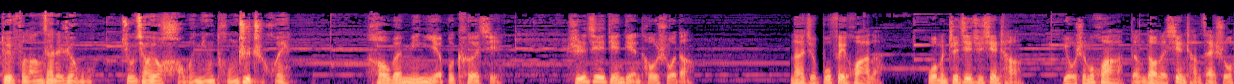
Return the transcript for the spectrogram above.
对付狼灾的任务就交由郝文明同志指挥。”郝文明也不客气，直接点点头说道：“那就不废话了，我们直接去现场，有什么话等到了现场再说。”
